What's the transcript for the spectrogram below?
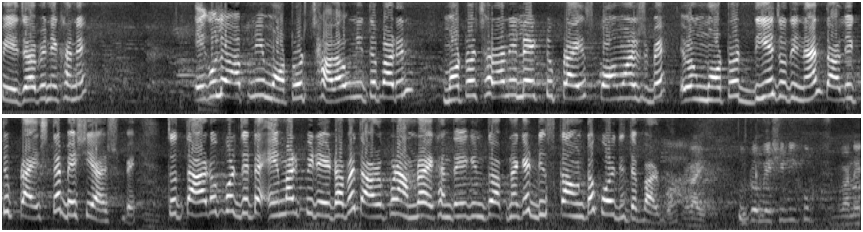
পেয়ে যাবেন এখানে। এগুলো আপনি মোটর ছাড়াও নিতে পারেন। মোটর ছাড়া নিলে একটু প্রাইস কম আসবে এবং মোটর দিয়ে যদি নেন তাহলে একটু প্রাইসটা বেশি আসবে। তো তার উপর যেটা এমআরপি রেট হবে তার উপর আমরা এখান থেকে কিন্তু আপনাকে ডিসকাউন্টও করে দিতে পারব। দুটো মেশিনই খুব মানে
